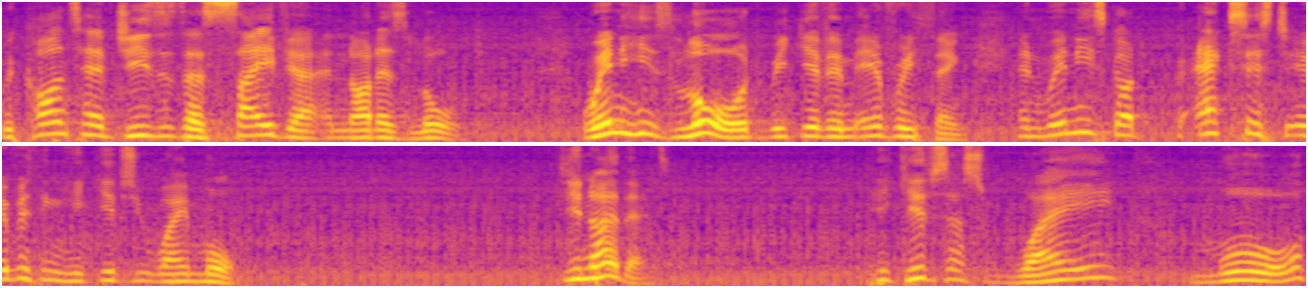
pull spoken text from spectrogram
We can't have Jesus as Savior and not as Lord. When He's Lord, we give Him everything. And when He's got access to everything, He gives you way more. Do you know that? He gives us way more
